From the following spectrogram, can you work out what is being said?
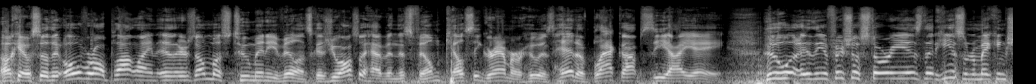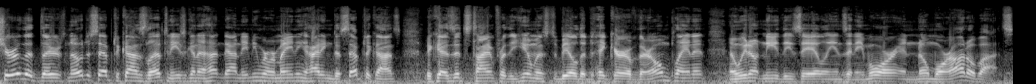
Okay, so the overall plot line, uh, there's almost too many villains because you also have in this film Kelsey Grammer, who is head of Black Ops CIA. Who uh, the official story is that he's making sure that there's no Decepticons left, and he's going to hunt down any remaining hiding Decepticons because it's time for the humans to be able to take care of their own planet, and we don't need these aliens anymore, and no more Autobots.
